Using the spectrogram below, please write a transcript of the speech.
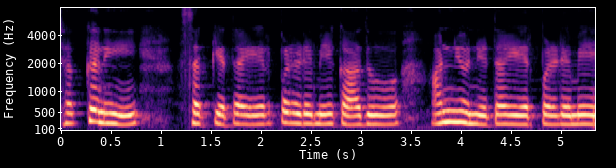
చక్కని సఖ్యత ఏర్పడమే కాదు అన్యోన్యత ఏర్పడమే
